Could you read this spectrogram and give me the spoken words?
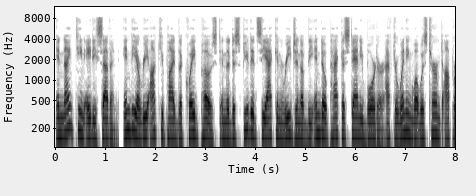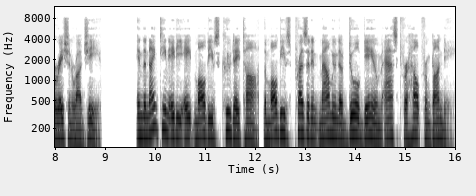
In 1987, India reoccupied the Quaid post in the disputed Siachen region of the Indo-Pakistani border after winning what was termed Operation Rajiv. In the 1988 Maldives coup d'état, the Maldives President Maumoon Abdul Gayoom asked for help from Gandhi.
